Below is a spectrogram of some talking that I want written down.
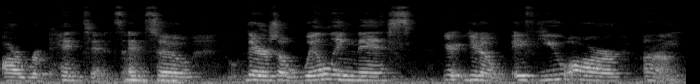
our repentance mm-hmm. and so there's a willingness you, you know if you are um,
